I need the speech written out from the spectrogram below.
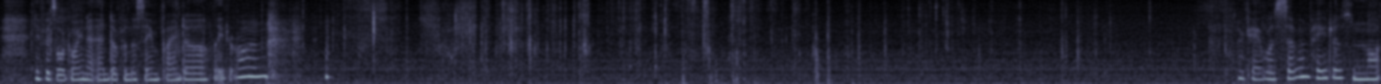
if it's all going to end up in the same binder later on. okay, was seven pages not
